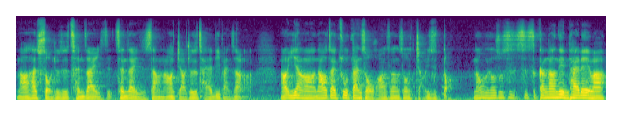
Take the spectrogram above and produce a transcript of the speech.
然后他手就是撑在椅子，撑在椅子上，然后脚就是踩在地板上啊，然后一样啊，然后在做单手划船的时候脚一直抖，然后我就说是是是刚刚练太累吗？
